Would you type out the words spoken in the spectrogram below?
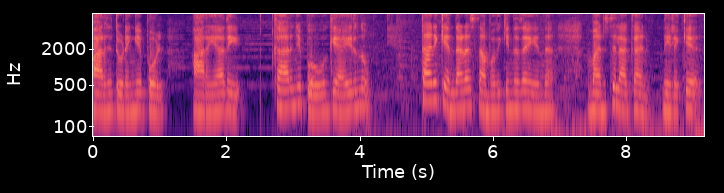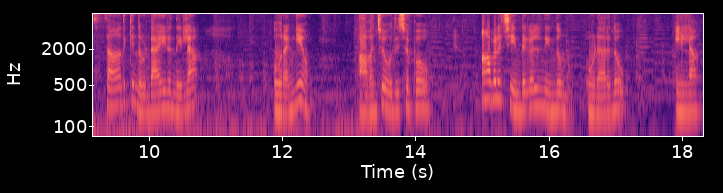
പറഞ്ഞു തുടങ്ങിയപ്പോൾ അറിയാതെ കരഞ്ഞു പോവുകയായിരുന്നു. തനിക്ക് എന്താണ് സംഭവിക്കുന്നത് എന്ന് മനസ്സിലാക്കാൻ നിലയ്ക്ക് സാധിക്കുന്നുണ്ടായിരുന്നില്ല. ഉറങ്ങിയോ? അവൻ ചോദിച്ചപ്പോൾ അവൾ ചിന്തകളിൽ നിന്നും ഉണർന്നു. ഇല്ല.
